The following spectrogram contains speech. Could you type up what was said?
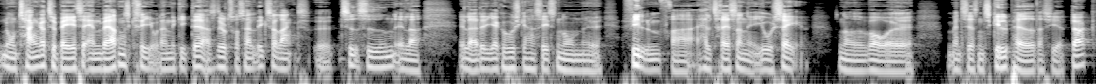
nogle tanker tilbage til 2. verdenskrig, hvordan det gik der? Altså det er jo trods alt ikke så langt øh, tid siden, eller, eller er det, jeg kan huske, jeg har set sådan nogle øh, film fra 50'erne i USA, sådan noget, hvor øh, man ser sådan en skildpadde, der siger, duck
